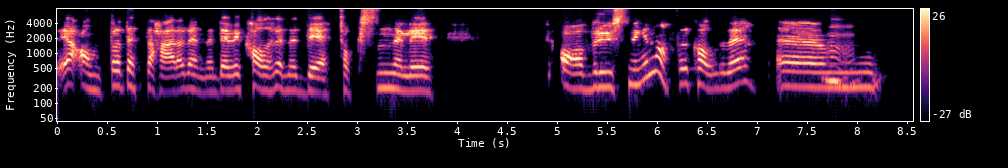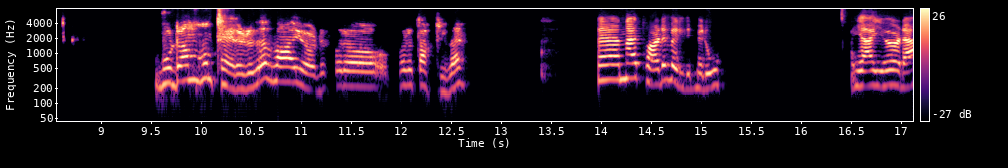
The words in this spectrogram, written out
jeg antar at dette her er denne, det vi kaller denne detoxen, eller avrusningen, da, for å kalle det det. Um, Hvordan håndterer du det? Hva gjør du for å, for å takle det? Eh, Nei, jeg tar det veldig med ro. Jeg gjør det.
